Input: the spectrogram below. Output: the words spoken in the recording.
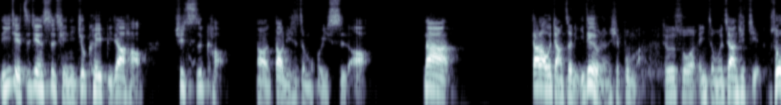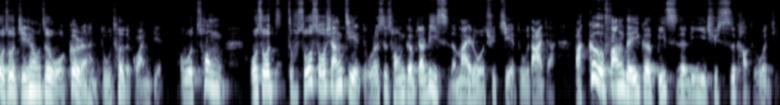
理解这件事情，你就可以比较好去思考啊、到底是怎么回事啊、哦？那当然，我讲这里一定有人一些不满，就是说你怎么这样去解读？所以我说，今天这是我个人很独特的观点。我从我所所所想解读的是从一个比较历史的脉络去解读大家，把各方的一个彼此的利益去思考这个问题。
